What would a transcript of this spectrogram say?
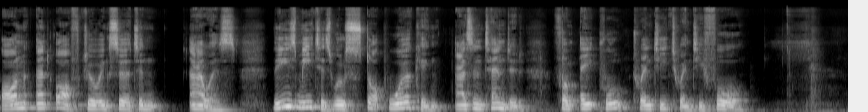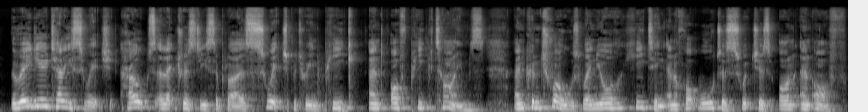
on and off during certain hours. These meters will stop working as intended from April 2024. The radio teleswitch helps electricity suppliers switch between peak and off peak times and controls when your heating and hot water switches on and off.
